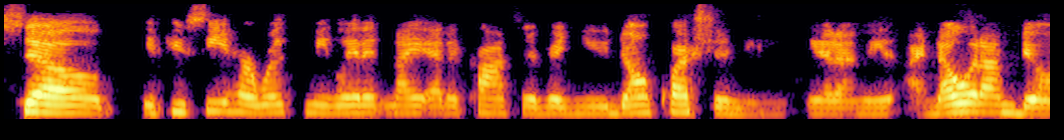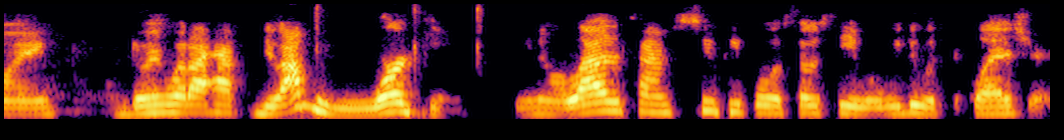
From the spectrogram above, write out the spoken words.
So if you see her with me late at night at a concert venue, don't question me. You know what I mean? I know what I'm doing. I'm doing what I have to do. I'm working. You know, a lot of times too, people associate what we do with pleasure.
